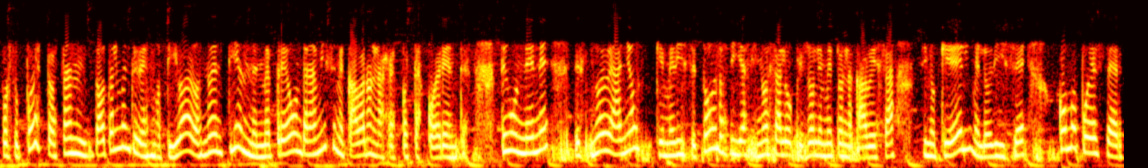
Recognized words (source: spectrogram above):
por supuesto, están totalmente desmotivados, no entienden, me preguntan, a mí se me acabaron las respuestas coherentes. Tengo un nene de nueve años que me dice todos los días, y no es algo que yo le meto en la cabeza, sino que él me lo dice, ¿cómo puede ser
